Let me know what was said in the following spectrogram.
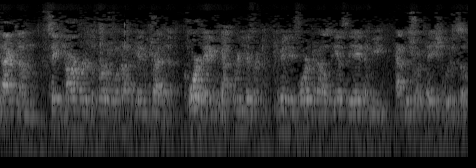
In fact, Safety Harbor is the first one up. Again, we tried to coordinate. We got three different committees, Florida Pinellas, PSDA, that we have this rotation with. So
